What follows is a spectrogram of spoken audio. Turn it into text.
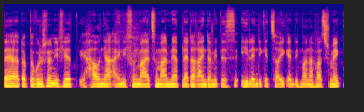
der Herr Dr. Wunschel und ich, wir hauen ja eigentlich von Mal zu Mal mehr Blätter rein, damit das elendige Zeug endlich mal nach was schmeckt.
